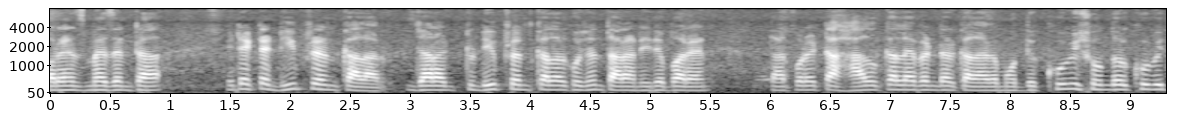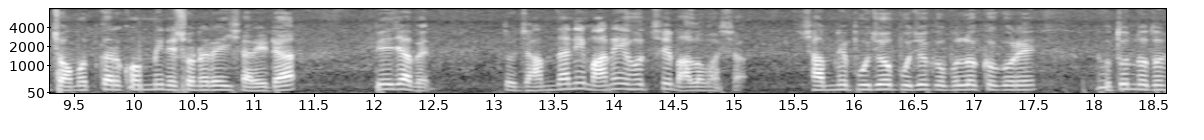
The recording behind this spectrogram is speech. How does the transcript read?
অরেঞ্জ ম্যাজেন্টা এটা একটা ডিফারেন্ট কালার যারা একটু ডিফারেন্ট কালার খোঁজেন, তারা নিতে পারেন। তারপর একটা হালকা ল্যাভেন্ডার কালারের মধ্যে খুবই সুন্দর, খুবই চমৎকার কম্বিনেশনের এই শাড়িটা পেয়ে যাবেন। তো জামদানি মানেই হচ্ছে ভালোবাসা। সামনে পুজো, পুজোকে উপলক্ষ করে নতুন নতুন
